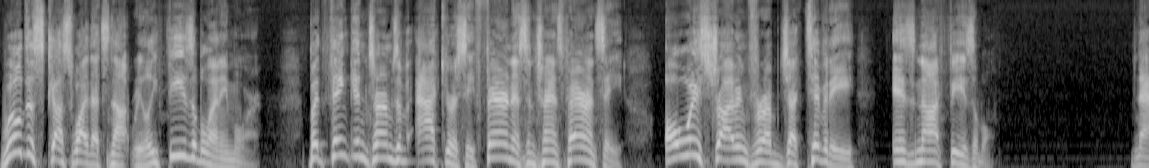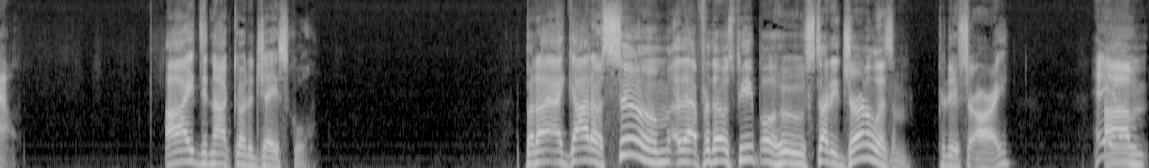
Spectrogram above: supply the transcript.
We'll discuss why that's not really feasible anymore. But think in terms of accuracy, fairness, and transparency. Always striving for objectivity is not feasible. Now, I did not go to J school. But I, I got to assume that for those people who study journalism, producer Ari, Hey, um,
